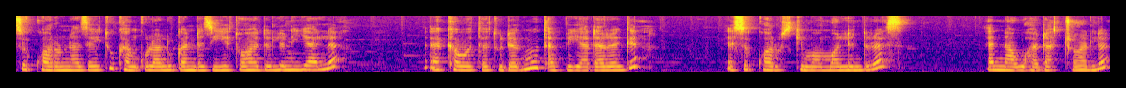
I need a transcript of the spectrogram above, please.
ስኳሩና ዘይቱ ከእንቁላሉ ጋር እንደዚህ እየተዋሃደልን እያለ ከወተቱ ደግሞ ጠብ እያደረግን ስኳሩ እስኪሟሟልን ድረስ እናዋህዳቸዋለን።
